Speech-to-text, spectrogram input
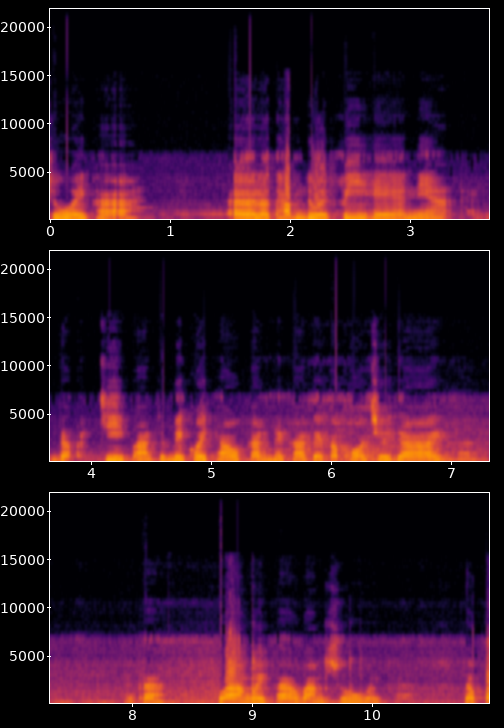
ช่วยค่ะเออเราทำด้วยฟรีแฮนเนี่ยจีบอาจจะไม่ค่อยเท่ากันนะคะ แต่ก็พอใช้ได้ค่ะนะคะ วางไว้ค่ะ วางโชว์ไว้ค่ะ ต่อไป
